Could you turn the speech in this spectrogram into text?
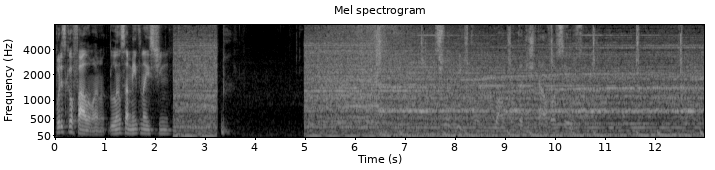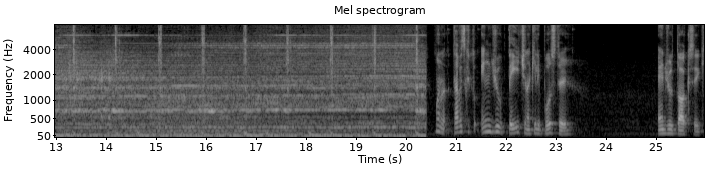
Por isso que eu falo, mano. Lançamento na Steam. Mano, tava escrito Andrew Tate naquele pôster. Andrew Toxic.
